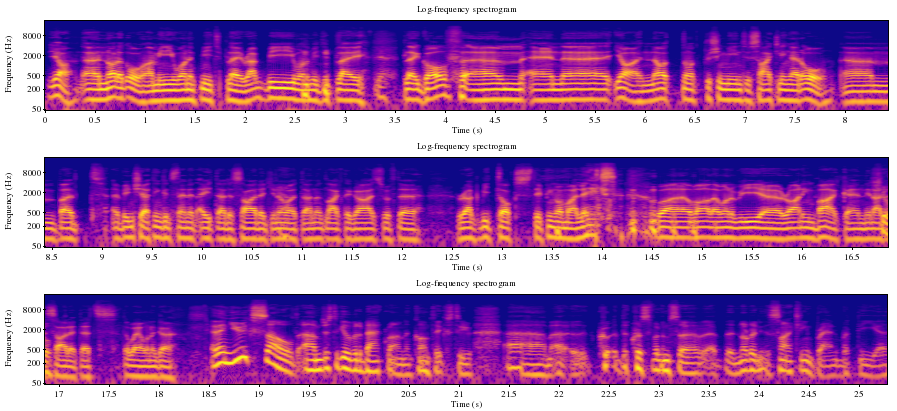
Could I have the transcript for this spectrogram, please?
Yeah, uh, not at all. I mean, he wanted me to play rugby, he wanted me to play yeah. play golf, um, and uh, yeah, not not pushing me into cycling at all. Um, but eventually, I think in standard eight, I decided, you know yeah. what, I don't like the guys with the rugby talks stepping on my legs while, while I want to be uh, riding bike, and then sure. I decided that's the way I want to go. And then you excelled, um, just to give a bit of background and context to um, uh, the Chris Willemse, uh, not only the cycling brand, but the uh,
